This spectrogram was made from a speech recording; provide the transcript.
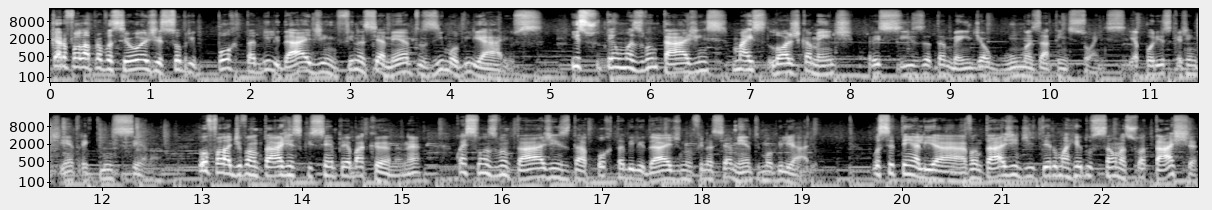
Quero falar para você hoje sobre portabilidade em financiamentos imobiliários. Isso tem umas vantagens, mas logicamente precisa também de algumas atenções. E é por isso que a gente entra aqui em cena. Vou falar de vantagens que sempre é bacana, né? Quais são as vantagens da portabilidade no financiamento imobiliário? Você tem ali a vantagem de ter uma redução na sua taxa.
